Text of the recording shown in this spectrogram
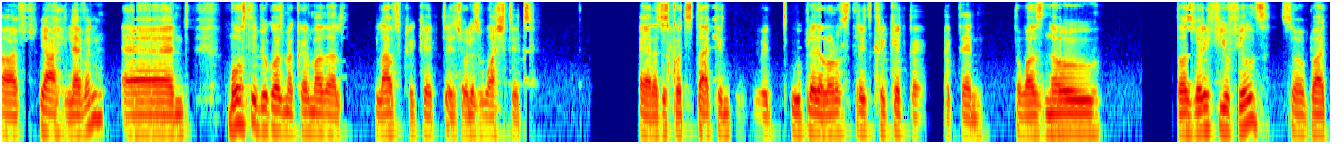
Uh, yeah, 11. And mostly because my grandmother loved cricket and she always watched it. And I just got stuck into it. We played a lot of street cricket back then. There was no, there was very few fields. So, but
